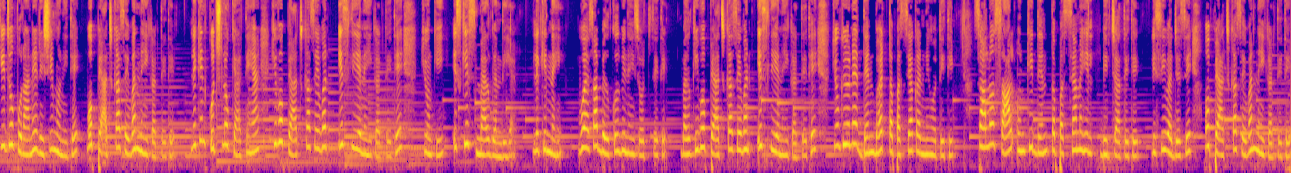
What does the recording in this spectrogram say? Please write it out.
कि जो पुराने ऋषि मुनि थे, वो प्याज का सेवन नहीं करते थे। लेकिन कुछ लोग कहते हैं कि वो प्याज का सेवन इसलिए नहीं करते थे क्योंकि इसकी स्मेल गंदी है। लेकिन नहीं, वो ऐसा बिल्कुल भी नहीं सोचते थे, बल्कि वो प्याज का सेवन इसलिए नहीं करते थे क्योंकि उन्हें दिन भर तपस्या करनी होती थी। सालों साल उनकी दिन तपस्या में ही बीत जाते थे। इसी वजह से वो प्याज का सेवन नहीं करते थे,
